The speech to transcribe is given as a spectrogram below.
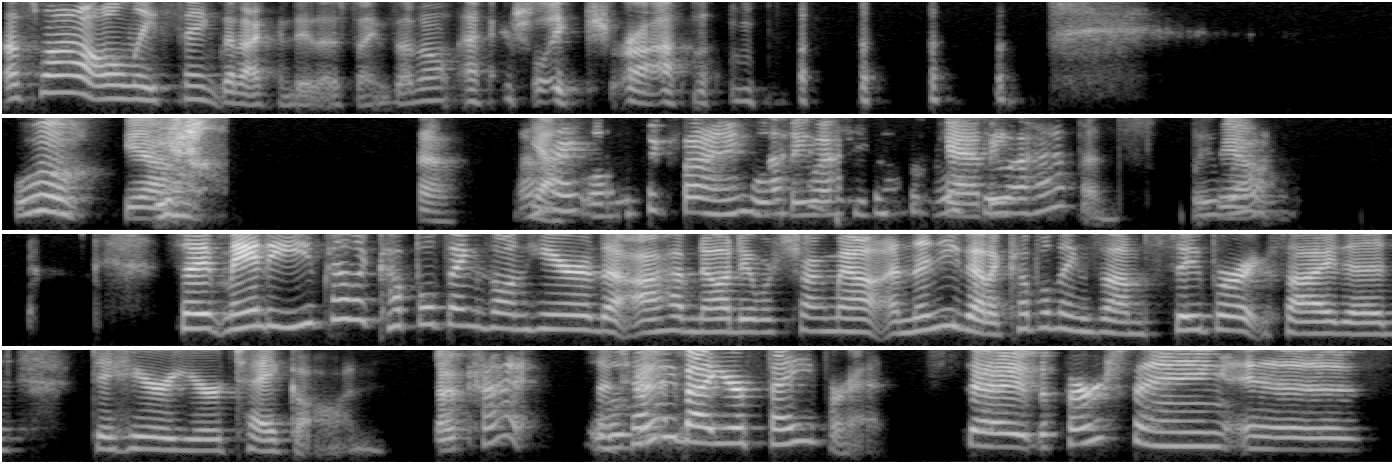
That's why I only think that I can do those things. I don't actually try them. Ooh, yeah. Yeah. So, all yeah. right. Well, it's exciting. We'll I see what happens. We'll Gabby. see what happens. We yeah. will. So, Mandee, you've got a couple things on here that I have no idea what you're talking about. And then you got a couple things I'm super excited to hear your take on. Okay. So, well, tell good. me about your favorite. So the first thing is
